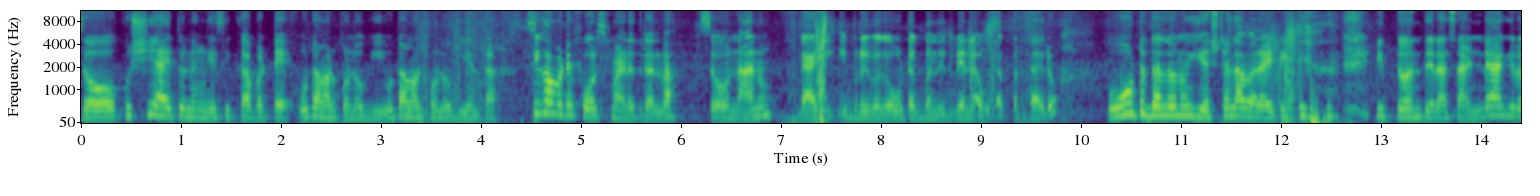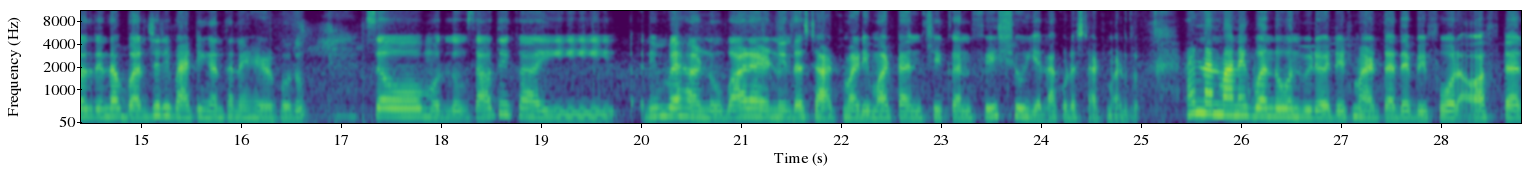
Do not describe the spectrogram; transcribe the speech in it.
ಸೊ ಖುಷಿ ಆಯಿತು ನನಗೆ ಸಿಕ್ಕಾಪಟ್ಟೆ. ಊಟ ಮಾಡ್ಕೊಂಡು ಹೋಗಿ, ಊಟ ಮಾಡ್ಕೊಂಡು ಹೋಗಿ ಅಂತ ಸಿಕ್ಕಾಪಟ್ಟೆ ಫೋರ್ಸ್ ಮಾಡಿದ್ರಲ್ವ? ಸೊ ನಾನು ಡ್ಯಾಡಿ ಇಬ್ಬರು ಇವಾಗ ಊಟಕ್ಕೆ ಬಂದಿದ್ವಿ, ಎಲ್ಲ ಊಟಕ್ಕೆ ಬರ್ತಾಯಿದ್ರು ಊಟದಲ್ಲೂ ಎಷ್ಟೆಲ್ಲ ವೆರೈಟಿ ಇತ್ತು ಅಂತೀರಾ? ಸಂಡೇ ಆಗಿರೋದ್ರಿಂದ ಭರ್ಜರಿ ಬ್ಯಾಟಿಂಗ್ ಅಂತಲೇ ಹೇಳ್ಬೋದು. ಸೊ ಮೊದಲು ಸೌತೆಕಾಯಿ, ನಿಂಬೆಹಣ್ಣು, ಬಾಳೆಹಣ್ಣಿಂದ ಸ್ಟಾರ್ಟ್ ಮಾಡಿ ಮಟನ್ ಚಿಕನ್ ಫಿಶ್ಶು ಎಲ್ಲ ಕೂಡ ಸ್ಟಾರ್ಟ್ ಮಾಡಿದ್ರು. ಆ್ಯಂಡ್ ನಾನು ಮನೆಗೆ ಬಂದು ಒಂದು ವಿಡಿಯೋ ಎಡಿಟ್ ಮಾಡ್ತಾ ಇದ್ದೆ ಬಿಫೋರ್ ಆಫ್ಟರ್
